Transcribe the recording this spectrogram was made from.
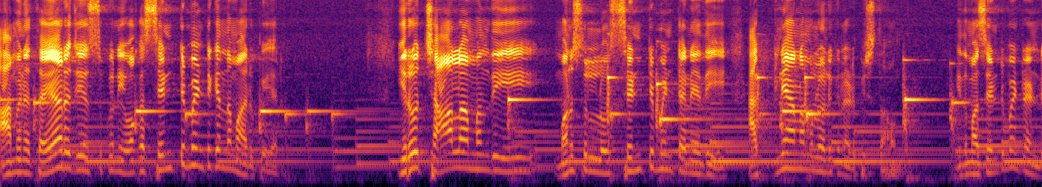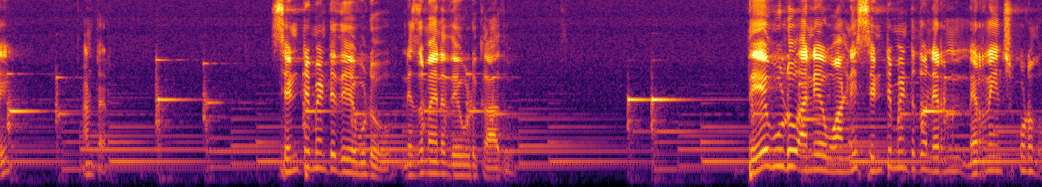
ఆమెను తయారు చేసుకుని ఒక సెంటిమెంట్ కింద మారిపోయారు. ఈరోజు చాలామంది మనుషుల్లో సెంటిమెంట్ అనేది అజ్ఞానంలోనికి నడిపిస్తూ ఉంది. ఇది మా సెంటిమెంట్ అండి అంటారు. సెంటిమెంట్ దేవుడు నిజమైన దేవుడు కాదు. దేవుడు అనేవాడిని సెంటిమెంట్తో నిర్ నిర్ణయించకూడదు.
